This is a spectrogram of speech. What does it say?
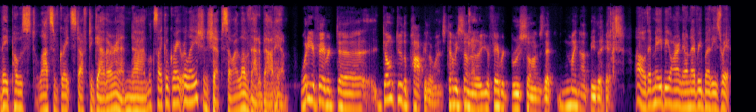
they post lots of great stuff together, and looks like a great relationship. So I love that about him. What are your favorite? Uh, don't do the popular ones. Tell me some okay. of the, your favorite Bruce songs that might not be the hits. Oh, that maybe aren't on everybody's radio.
